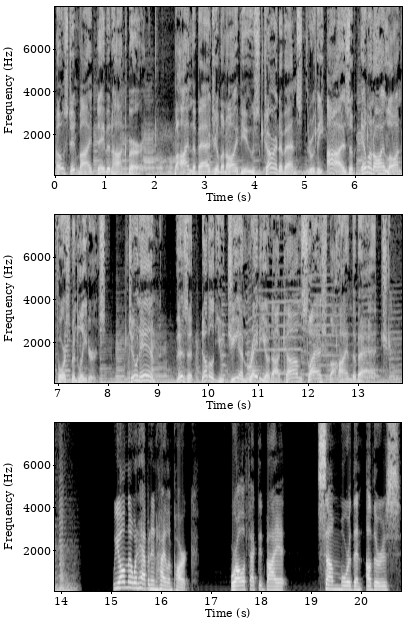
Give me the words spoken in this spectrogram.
hosted by David Hochberg. Behind the Badge Illinois views current events through the eyes of Illinois law enforcement leaders. Tune in. Visit WGNRadio.com slash Behind the Badge. We all know what happened in Highland Park. We're all affected by it, some more than others.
